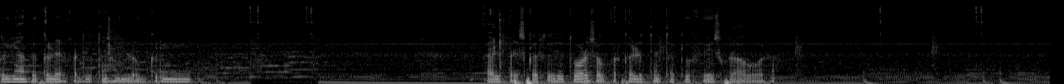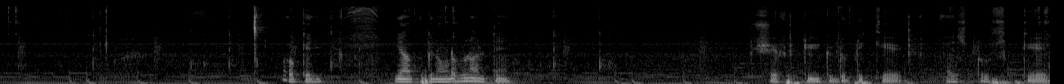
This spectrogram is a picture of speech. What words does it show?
और यहाँ पे कलर कर देते हैं हम लोग ग्रीन एल प्रेस करके इसे थोड़ा सा ऊपर कर लेते हैं ताकि वो फेस ख़राब हो रहा ओके जी। यहाँ पे ग्राउंड बना लेते हैं। Shift T to duplicate S to scale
